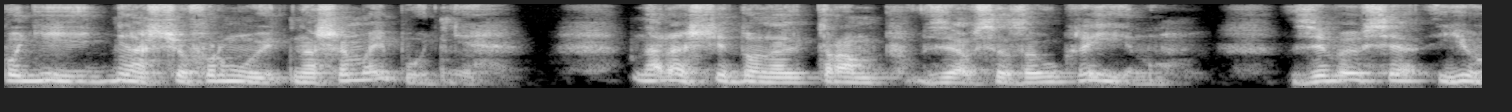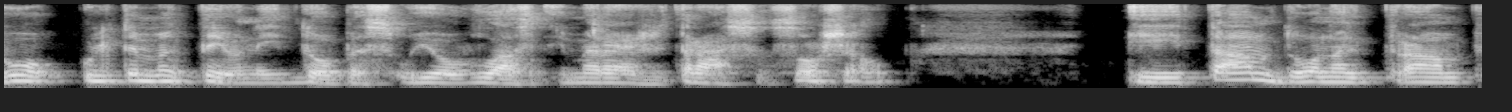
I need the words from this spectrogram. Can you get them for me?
події дня, що формують наше майбутнє. Нарешті Дональд Трамп взявся за Україну. З'явився його ультимативний допис у його власній мережі Trust Social. І там Дональд Трамп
